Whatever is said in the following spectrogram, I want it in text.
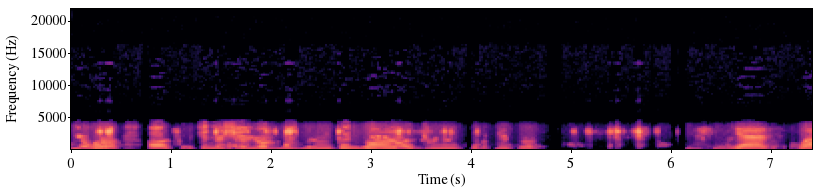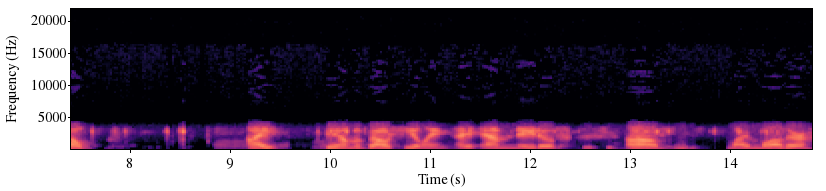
healer. Uh, can you share your visions and your uh, dreams for the future? Yes. Well, I am about healing. I am native. Um, my mother,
